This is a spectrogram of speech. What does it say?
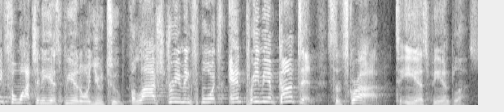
Thanks for watching ESPN on YouTube. For live streaming sports and premium content, subscribe to ESPN Plus.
